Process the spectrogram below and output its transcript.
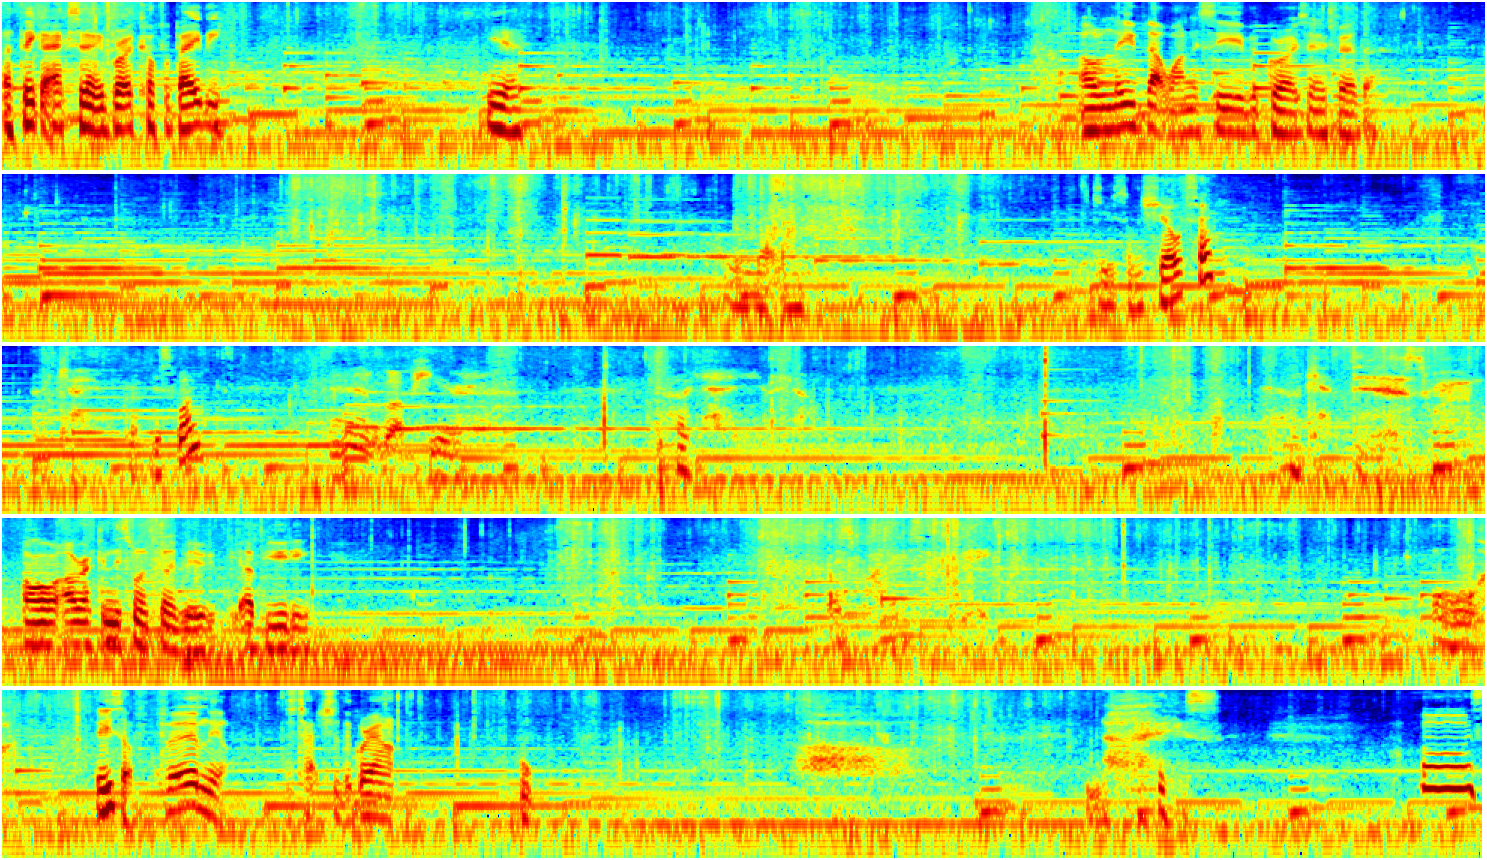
I think I accidentally broke off a baby. Yeah. I'll leave that one to see if it grows any further. Some shelter. Okay, grab this one. And we'll go up here. Okay, here we go. Look at this one. Oh, I reckon this one's going to be a beauty. This one is a beauty. Oh, these are firmly attached to the ground.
